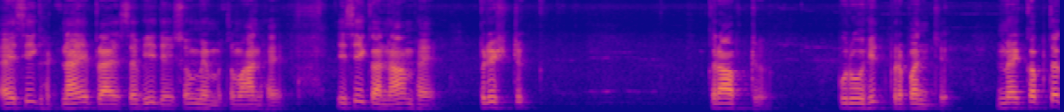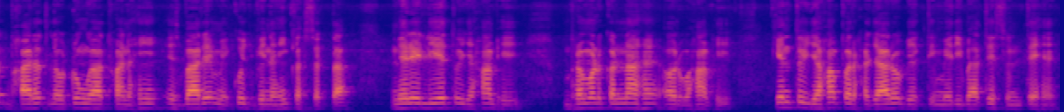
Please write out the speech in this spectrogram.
ऐसी घटनाएँ प्राय सभी देशों में समान है। इसी का नाम है पृष्ठ क्राफ्ट, पुरोहित प्रपंच। मैं कब तक भारत लौटूँगा अथवा नहीं, इस बारे में कुछ भी नहीं कह सकता। मेरे लिए तो यहाँ भी भ्रमण करना है और वहाँ भी। किंतु यहाँ पर हज़ारों व्यक्ति मेरी बातें सुनते हैं,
